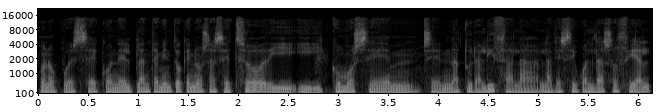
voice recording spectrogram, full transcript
Bueno, pues eh, con el planteamiento que nos has hecho y, cómo se, naturaliza la, desigualdad social,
